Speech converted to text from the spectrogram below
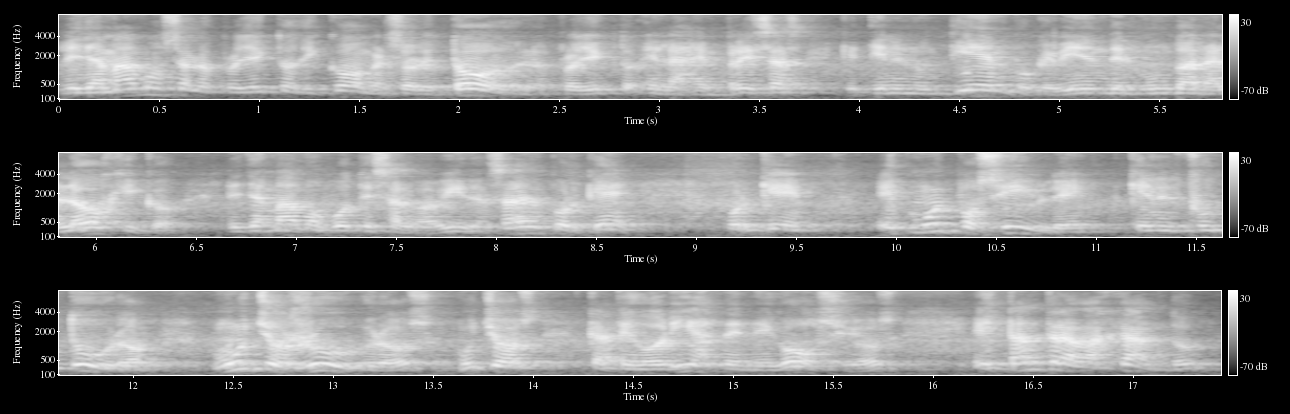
Le llamamos a los proyectos de e-commerce, sobre todo en los proyectos, en las empresas que tienen un tiempo, que vienen del mundo analógico, le llamamos botes salvavidas. ¿Saben por qué? Porque es muy posible que en el futuro muchos rubros, muchas categorías de negocios están trabajando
